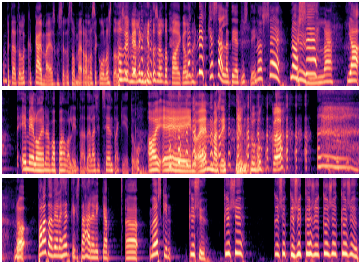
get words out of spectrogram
Mun pitää tulla kyllä käymään joskus siellä somerolla, se kuulostaa tosi mielenkiintoiselta No paikalta. nyt kesällä tietysti. No se, no se. Ja ei meillä ole enää vapaa-valintaa täällä sit sen takia tuu. Ai ei, no en mä sitten tukkaa. No palataan vielä hetkeksi tähän, eli myöskin kysy, kysy, kysy, kysy, kysy, kysy, kysy.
